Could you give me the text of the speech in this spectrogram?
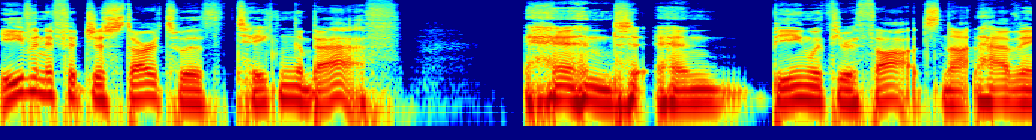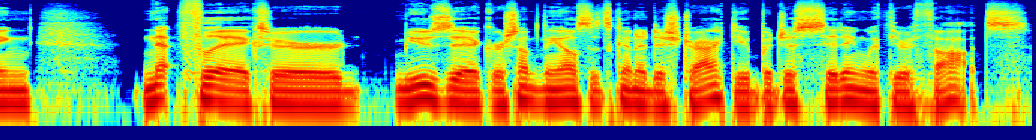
Even if it just starts with taking a bath and and being with your thoughts, not having Netflix or music or something else that's going to distract you, but just sitting with your thoughts.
